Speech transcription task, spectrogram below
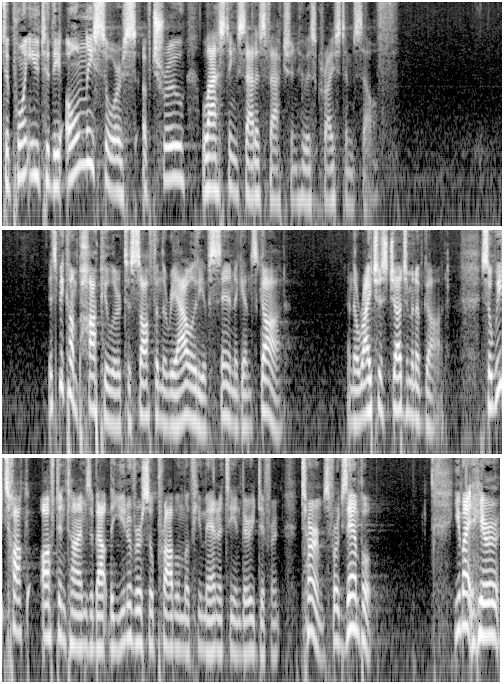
to point you to the only source of true, lasting satisfaction, who is Christ Himself. It's become popular to soften the reality of sin against God and the righteous judgment of God. So we talk oftentimes about the universal problem of humanity in very different terms. For example, you might hear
